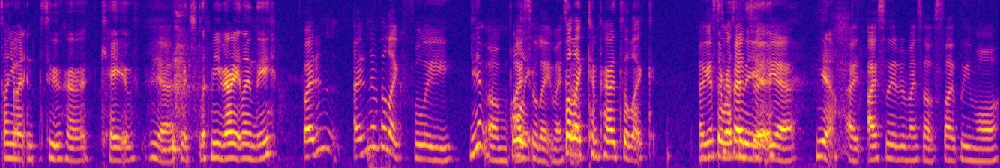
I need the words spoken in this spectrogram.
Sonia went into her cave, Yeah. which left me very lonely. But I didn't. I didn't ever like fully You didn't um fully, isolate myself. but like compared to like I guess the rest of the to year. yeah, yeah, I isolated myself slightly more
